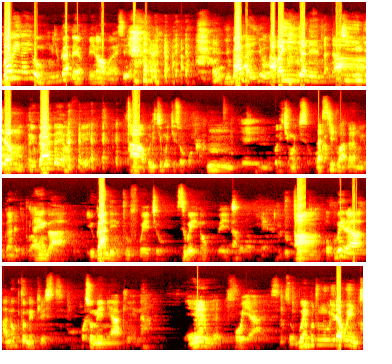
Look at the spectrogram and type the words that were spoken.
babeerayo mu uganda yaffe era wakola ki uganda yo. Abayiiya nakiyingiramu Ah, uganda yaffe buli kimu kisoboka. Mm. Eh, buli kimu nga kisoboka si twagala mu uganda naye nga uganda entuufu bwetyo si weerina okubeera. Okubeera. An optometrist osoma emyaka ena. Eh, so bwe nkutunuulira bwe nti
